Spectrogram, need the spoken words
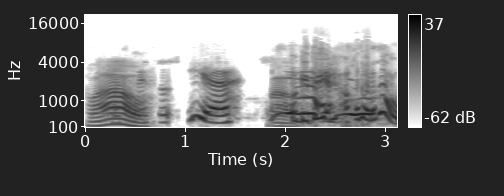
wow. Iya, oh gitu ya aku baru tahu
